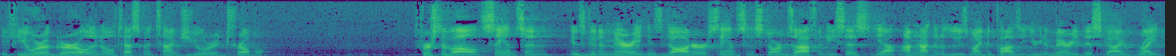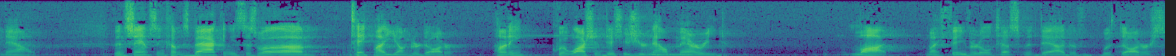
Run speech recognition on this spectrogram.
If you were a girl in Old Testament times, you were in trouble. First of all, Samson is going to marry his daughter. Samson storms off and he says, Yeah, I'm not going to lose my deposit. You're going to marry this guy right now. Then Samson comes back and he says, Well, um, take my younger daughter. Honey, quit washing dishes. You're now married. Lot my favorite Old Testament dad of, with daughters.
